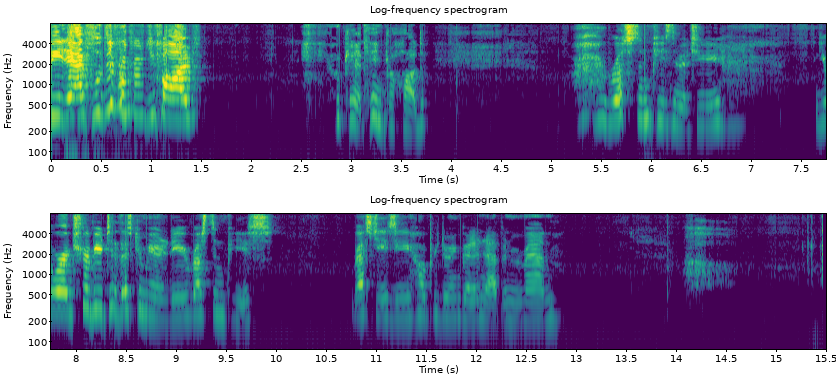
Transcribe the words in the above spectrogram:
I flipped it from 55. okay, thank God. Rest in peace, Michi. You are a tribute to this community. Rest in peace. Rest easy. Hope you're doing good in heaven, man.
